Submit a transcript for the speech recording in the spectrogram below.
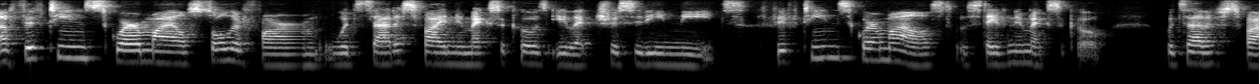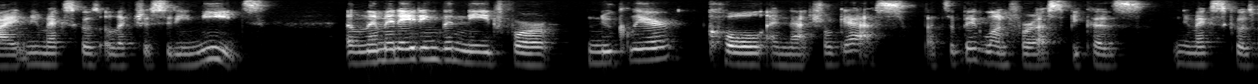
a 15 square mile solar farm would satisfy New Mexico's electricity needs. 15 square miles, the state of New Mexico, would satisfy New Mexico's electricity needs eliminating the need for nuclear, coal, and natural gas. That's a big one for us because New Mexico is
